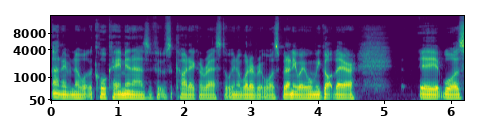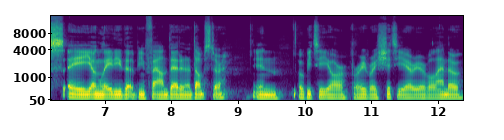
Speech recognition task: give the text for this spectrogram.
I don't even know what the call came in as, if it was a cardiac arrest or, you know, whatever it was. But anyway, when we got there, it was a young lady that had been found dead in a dumpster in OBT, our very, very shitty area of Orlando.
